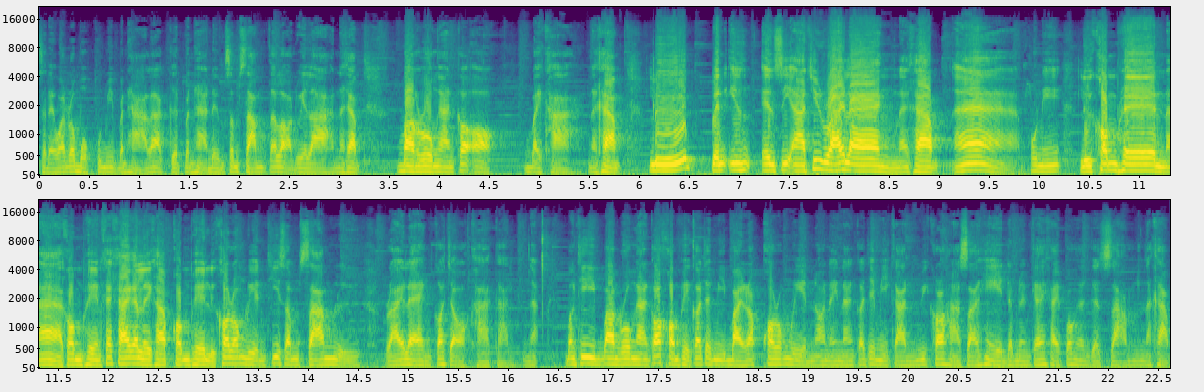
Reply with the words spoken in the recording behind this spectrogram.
แสดงว่าระบบคุณมีปัญหาล้วเกิดปัญหาเดิมซ้ำๆตลอดเวลานะครับบางโรงงานก็ออกใบคานะครับ หรือเป็น NCR ที่ร้ายแรงนะครับ อ่า พวกนี้ หรือคอมเพลน อ่า คอมเพลนคล้ายๆกันเลยครับ คอมเพลนหรือข้อร้องเรียนที่ซ้ำๆหรือร้ายแรงก็จะออกคากันนะ บางทีบางโรงงานก็คอมเพลนก็จะมีใบรับข้อร้องเรียนเนาะในนั้นก็จะมีการวิเคราะห์หาสาเหตุดำเนินการแก้ไขป้องกันเกิดซ้ำนะครับ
